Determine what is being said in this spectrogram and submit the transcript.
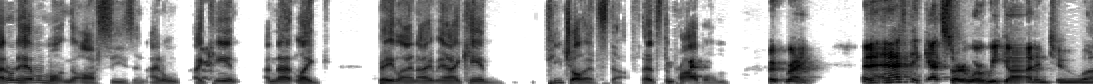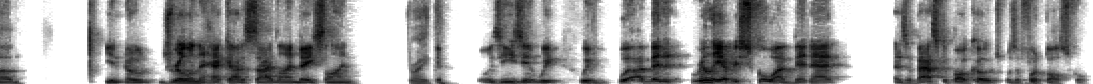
I don't have them on the off season. I don't. I can't. I'm not like Beilein. I mean, I can't teach all that stuff. That's the problem. right and, and i think that's sort of where we got into uh, you know drilling the heck out of sideline baseline right it was easy we we've well, i've been at really every school i've been at as a basketball coach was a football school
